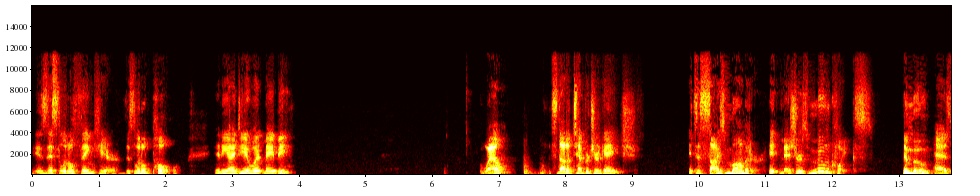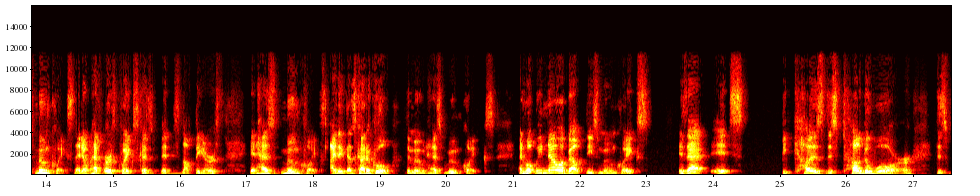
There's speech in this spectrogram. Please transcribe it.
is this little thing here, this little pole. Any idea what it may be? Well, it's not a temperature gauge. It's a seismometer. It measures moonquakes. The moon has moonquakes. They don't have earthquakes because it's not the Earth. It has moonquakes. I think that's kind of cool. The moon has moonquakes. And what we know about these moonquakes is that it's because this tug of war, this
